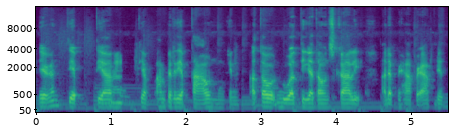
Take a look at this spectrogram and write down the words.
ya kan tiap tiap Hmm. tiap hampir tiap tahun mungkin atau 2 3 tahun sekali ada PHP update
